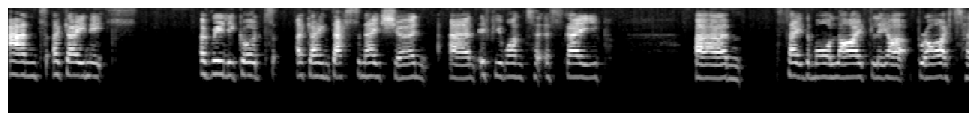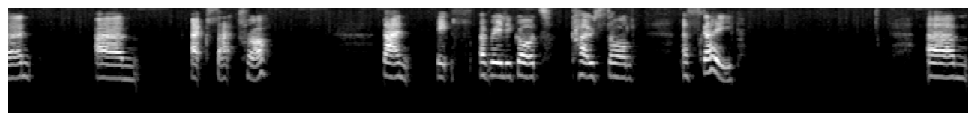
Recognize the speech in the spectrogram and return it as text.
And again it's a really good again destination um, if you want to escape um, say the more livelier Brighton um, etc then it's a really good coastal escape um,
